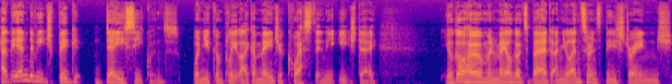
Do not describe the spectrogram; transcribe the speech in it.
at the end of each big day sequence, when you complete like a major quest in each day, you'll go home and Mae'll go to bed, and you'll enter into these strange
